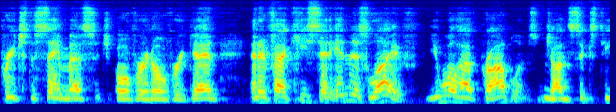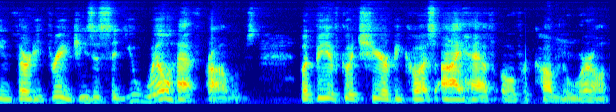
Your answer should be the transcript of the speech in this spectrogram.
preached the same message over and over again. And in fact, he said, In this life, you will have problems. John 16 33, Jesus said, You will have problems, but be of good cheer because I have overcome the world.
